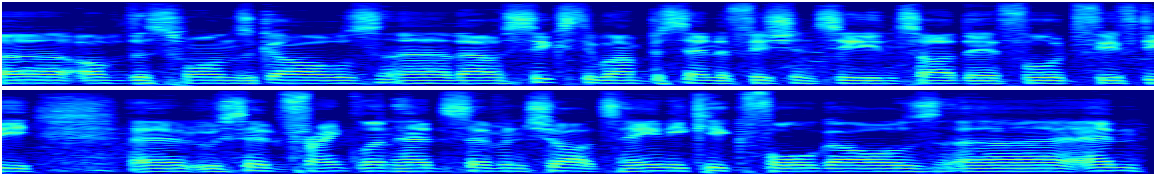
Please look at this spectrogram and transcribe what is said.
uh, of the Swans' goals. Uh, they were 61% efficiency inside their forward 50. Uh, we said Franklin had seven shots. Heaney kicked four goals, uh, and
